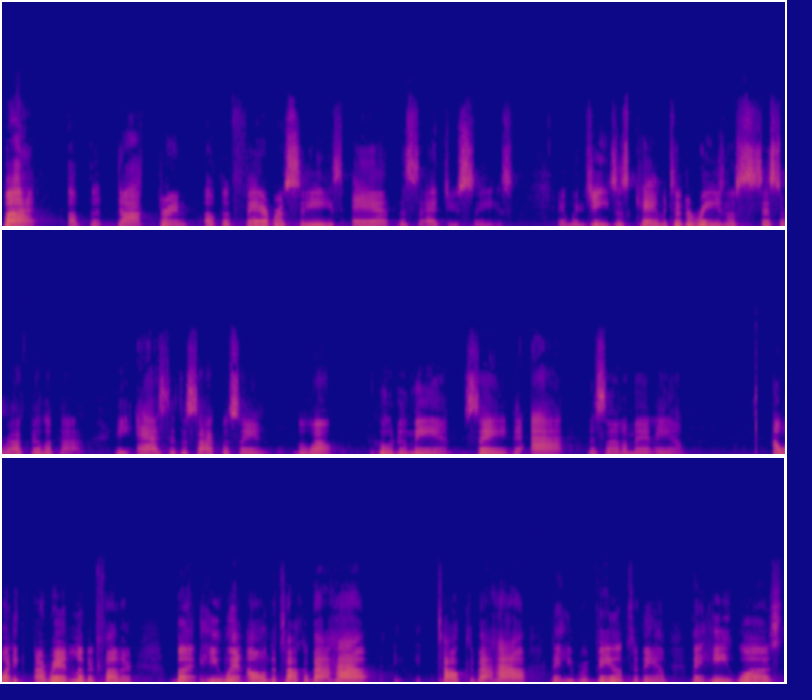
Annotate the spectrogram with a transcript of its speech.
but of the doctrine of the Pharisees and the Sadducees. And when Jesus came into the region of Caesarea Philippi, he asked his disciples, saying, Well, who do men say that I, the Son of Man, am? I want to, I read a little bit further, but he went on to talk about how talked about how that he revealed to them that he was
